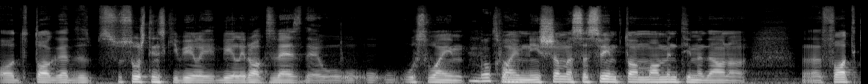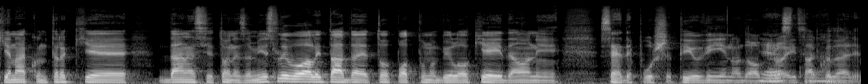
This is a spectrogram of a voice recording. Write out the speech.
od toga da su suštinski bili bili rock zvezde u, u, u svojim, svojim nišama sa svim tom momentima da ono fotke nakon trke, danas je to nezamislivo, ali tada je to potpuno bilo ok da oni sede, puše, piju vino dobro Jest, i tako da. dalje.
